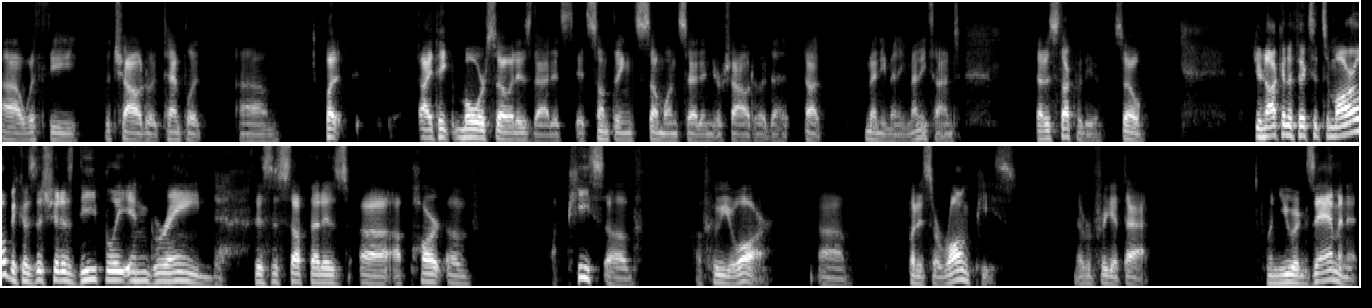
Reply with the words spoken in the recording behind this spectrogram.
uh, with the the childhood template. Um, but I think more so it is that it's it's something someone said in your childhood that uh, many many many times that has stuck with you. So you're not going to fix it tomorrow because this shit is deeply ingrained. This is stuff that is uh, a part of a piece of of who you are, um, but it's a wrong piece. Never forget that. When you examine it,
